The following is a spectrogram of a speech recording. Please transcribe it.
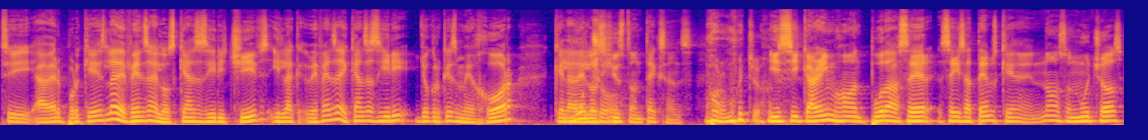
Sí, a ver, porque es la defensa de los Kansas City Chiefs y la defensa de Kansas City yo creo que es mejor que la de los. Houston Texans. Por mucho. Y si Kareem Hunt pudo hacer 6 attempts, que no son muchos,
